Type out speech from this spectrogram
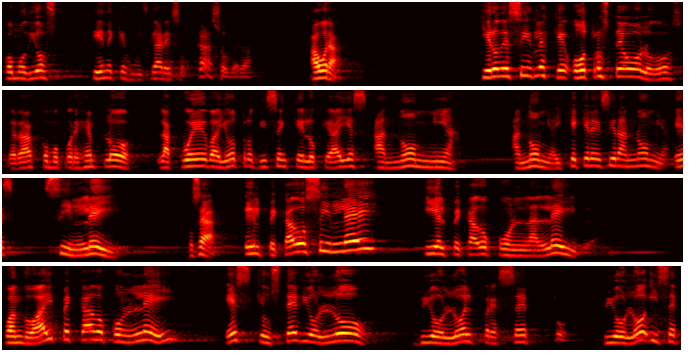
cómo Dios tiene que juzgar esos casos, ¿verdad? Ahora, quiero decirles que otros teólogos, ¿verdad? Como por ejemplo la cueva y otros dicen que lo que hay es anomia. Anomia. ¿Y qué quiere decir anomia? Es sin ley. O sea, el pecado sin ley y el pecado con la ley. Cuando hay pecado con ley, es que usted violó, violó el precepto, violó y se,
